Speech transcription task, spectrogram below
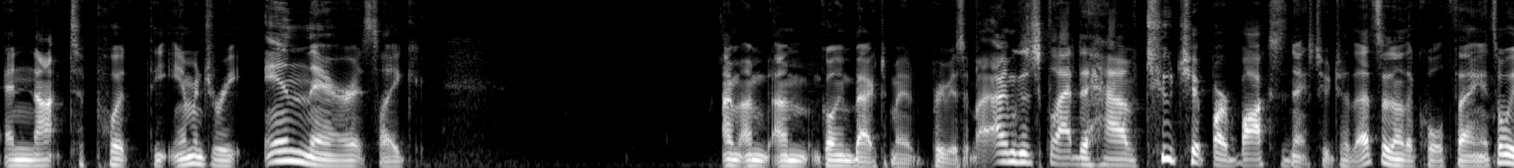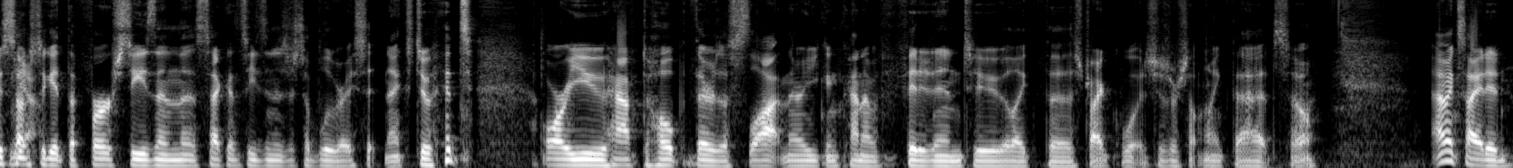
and not to put the imagery in there. It's like I'm, I'm, I'm going back to my previous. I'm just glad to have two chipboard boxes next to each other. That's another cool thing. It's always sucks yeah. to get the first season, the second season is just a Blu-ray sit next to it, or you have to hope there's a slot in there you can kind of fit it into, like the Strike Witches or something like that. So I'm excited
